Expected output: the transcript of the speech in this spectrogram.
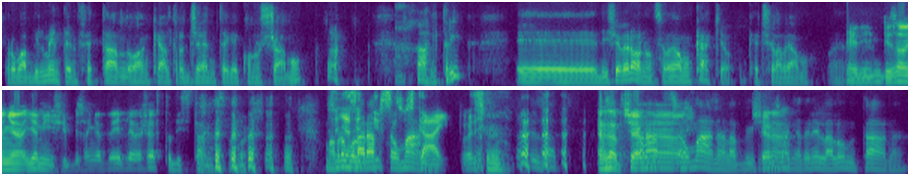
probabilmente infettando anche altra gente che conosciamo, Ah. altri, e dice però non sapevamo un cacchio che ce l'avevamo. Eh, Vedi, bisogna, gli amici, bisogna tenerli a una certa distanza. ma bisogna proprio la razza umana. Skype. Esatto. esatto, c'è la razza una... umana la bis- c'è una- bisogna tenerla lontana.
